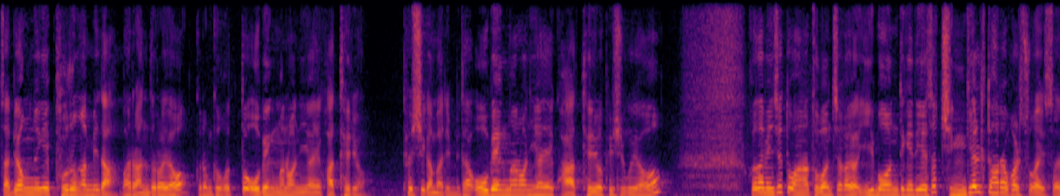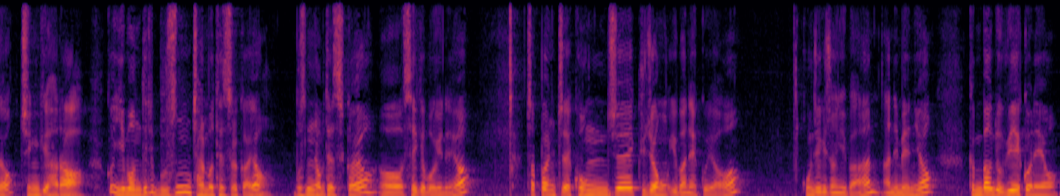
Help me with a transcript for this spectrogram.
자 명령이 불응합니다. 말을 안 들어요. 그럼 그것도 500만 원 이하의 과태료. 표시가 말입니다. 500만 원 이하의 과태료 표시고요. 그다음에 이제 또 하나 두 번째가요. 임원 등에 대해서 징계를 또 하라고 할 수가 있어요. 징계하라. 그 임원들이 무슨 잘못했을까요? 무슨 잘못했을까요? 어, 세 개 보이네요. 첫 번째 공제 규정 위반했고요. 공제 규정 위반 아니면요. 금방 요 위에 거네요.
